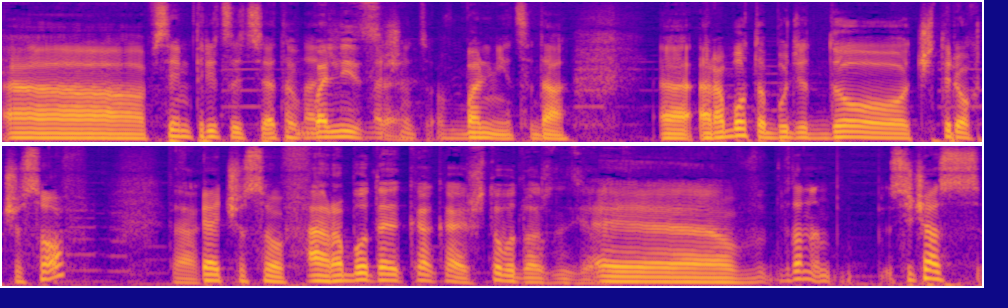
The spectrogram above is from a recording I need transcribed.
В 7.30 это В нач- больнице? начнется- в больнице, да. Работа будет до 4 часов так. 5 часов. А работа какая? Что вы должны делать? Э, сейчас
